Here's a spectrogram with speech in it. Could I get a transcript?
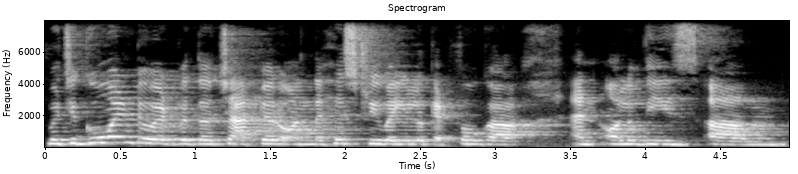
Which you go into it with the chapter on the history where you look at FOGA and all of these um,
